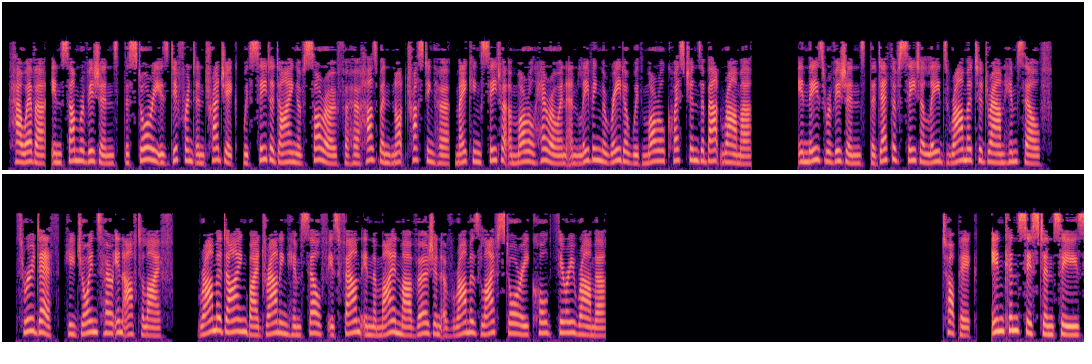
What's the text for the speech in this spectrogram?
However, in some revisions, the story is different and tragic, with Sita dying of sorrow for her husband not trusting her, making Sita a moral heroine and leaving the reader with moral questions about Rama. In these revisions, the death of Sita leads Rama to drown himself. Through death, he joins her in afterlife. Rama dying by drowning himself is found in the Myanmar version of Rama's life story called Thiri Rama. Topic: Inconsistencies.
